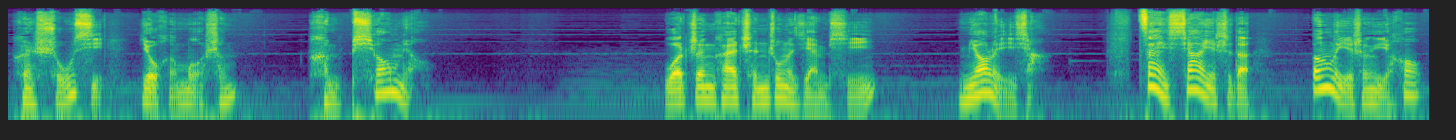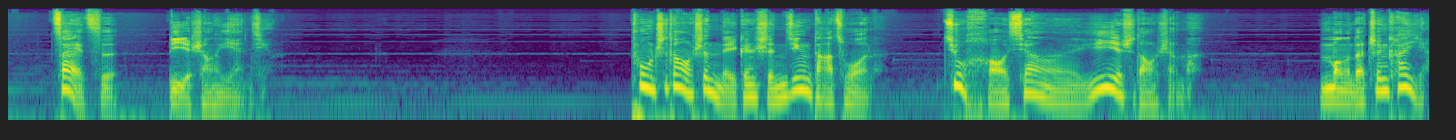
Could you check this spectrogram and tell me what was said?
很熟悉又很陌生，很飘渺。我睁开沉重的眼皮。瞄了一下，再下意识的嗯了一声，以后再次闭上眼睛。不知道是哪根神经搭错了，就好像意识到什么，猛地睁开眼，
